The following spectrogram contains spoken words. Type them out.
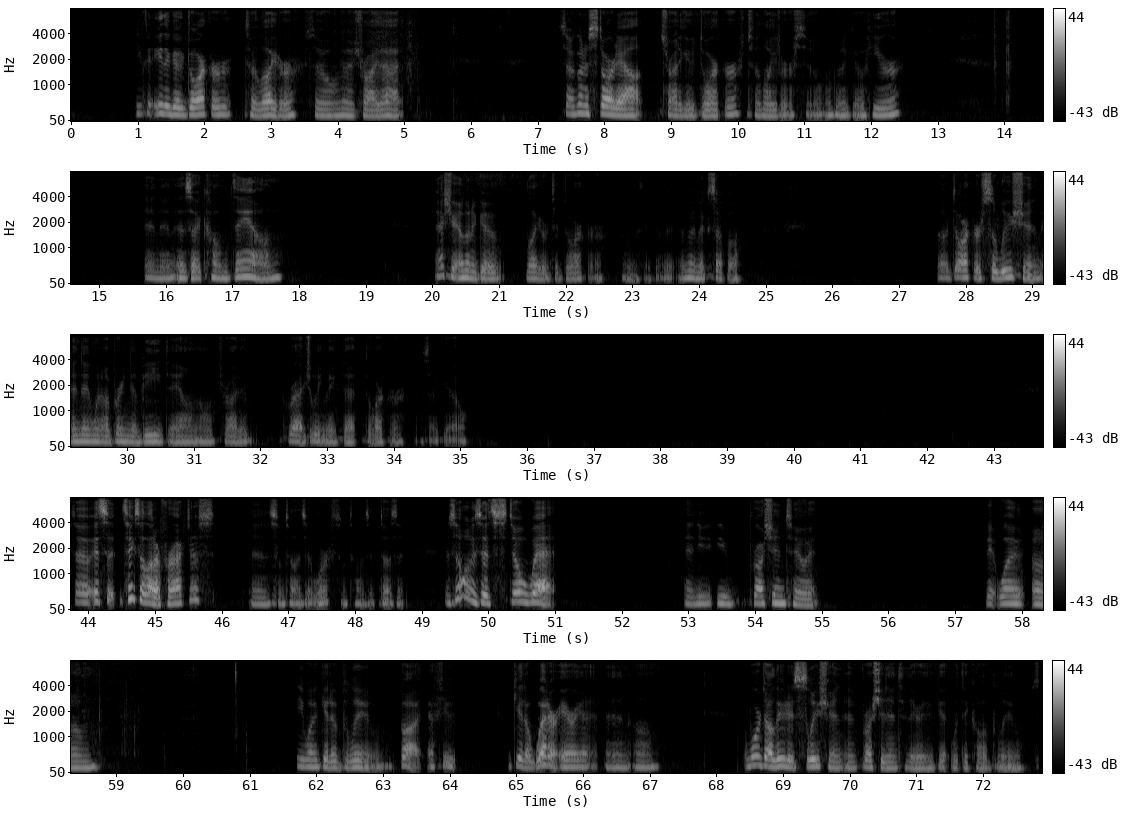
you can either go darker to lighter, so I'm going to try that. So I'm going to start out, try to go darker to lighter, so I'm going to go here. And then as I come down, actually I'm going to go lighter to darker. I'm going to think of it. I'm going to mix up a, a darker solution and then when I bring the bead down, I'll try to gradually make that darker as I go. So it takes a lot of practice, and sometimes it works, sometimes it doesn't. As long as it's still wet, and you you brush into it, it won't um, you won't get a bloom. But if you get a wetter area and um, a more diluted solution and brush it into there, you get what they call a bloom.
